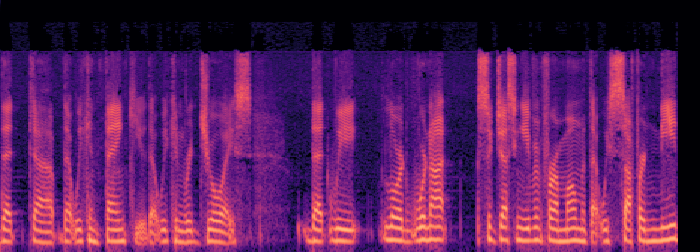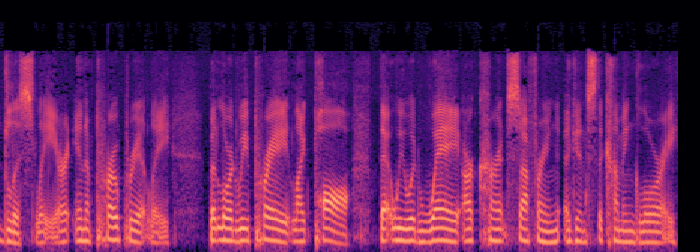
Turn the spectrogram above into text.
that uh, that we can thank you, that we can rejoice, that we, Lord, we're not suggesting even for a moment that we suffer needlessly or inappropriately. But Lord, we pray, like Paul, that we would weigh our current suffering against the coming glory.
